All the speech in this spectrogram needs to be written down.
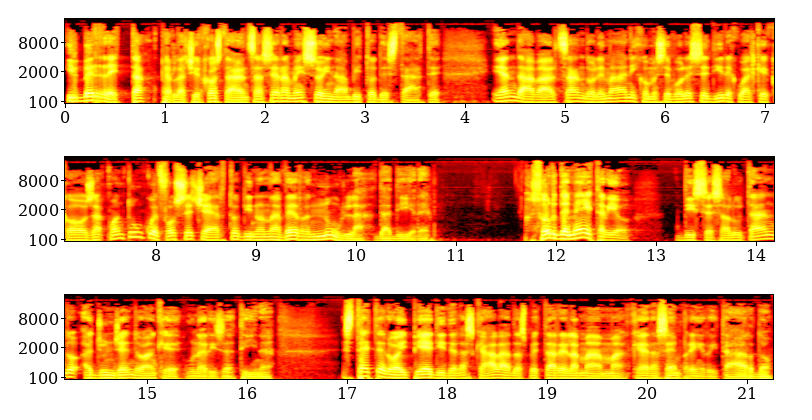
Il berretta, per la circostanza, s'era messo in abito d'estate e andava alzando le mani come se volesse dire qualche cosa, quantunque fosse certo di non aver nulla da dire. Sor Demetrio, disse salutando, aggiungendo anche una risatina. Stettero ai piedi della scala ad aspettare la mamma, che era sempre in ritardo.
